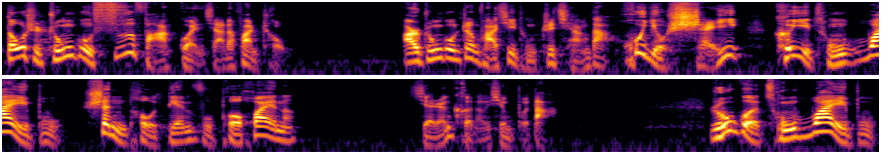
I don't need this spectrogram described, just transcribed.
都是中共司法管辖的范畴，而中共政法系统之强大，会有谁可以从外部渗透、颠覆、破坏呢？显然可能性不大。如果从外部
